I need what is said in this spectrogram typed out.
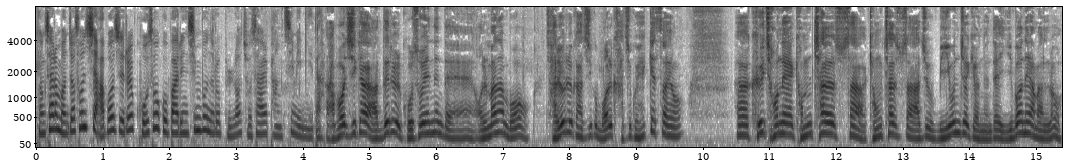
경찰은 먼저 손 씨 아버지를 고소 고발인 신분으로 불러 조사할 방침입니다. 아버지가 아들을 고소했는데 얼마나 뭐 자료를 가지고 뭘 가지고 했겠어요. 아, 그 전에 검찰 수사, 경찰 수사 아주 미온적이었는데 이번에야말로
